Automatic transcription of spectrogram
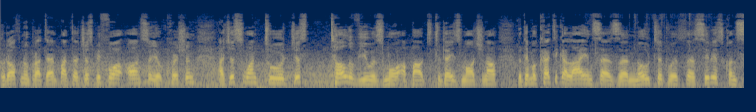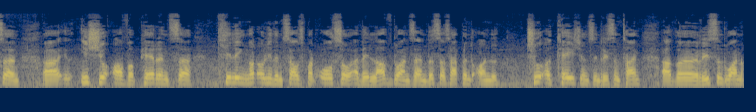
Good afternoon, Pradan. But uh, just before I answer your question, I just want to just tell the viewers more about today's march. Now, the Democratic Alliance has uh, noted with uh, serious concern uh, issue of parents uh, killing not only themselves but also uh, their loved ones, and this has happened on two occasions in recent time. Uh, the recent one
